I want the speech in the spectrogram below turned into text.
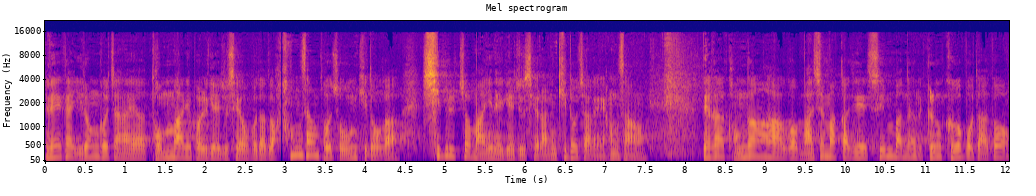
그러니까 이런 거잖아요. 돈 많이 벌게 해주세요 보다도 항상 더 좋은 기도가 11조 많이 내게 해주세요라는 기도잖아요. 항상. 내가 건강하고 마지막까지 쓰임받는 그런 그거보다도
